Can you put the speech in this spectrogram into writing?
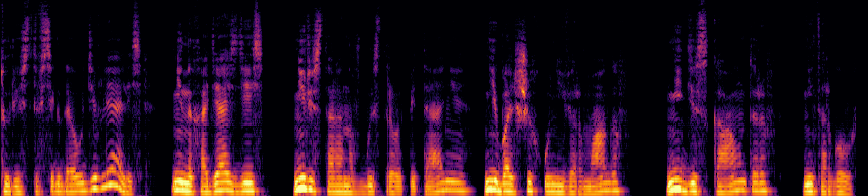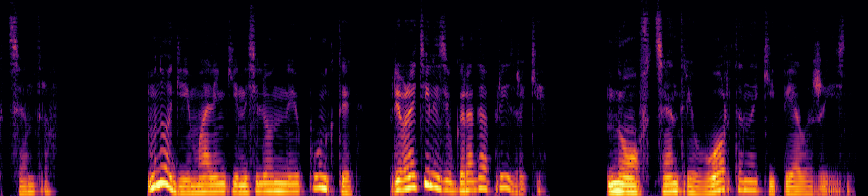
Туристы всегда удивлялись, не находя здесь ни ресторанов быстрого питания, ни больших универмагов, ни дискаунтеров, ни торговых центров. Многие маленькие населенные пункты превратились в города-призраки. Но в центре Уортона кипела жизнь.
